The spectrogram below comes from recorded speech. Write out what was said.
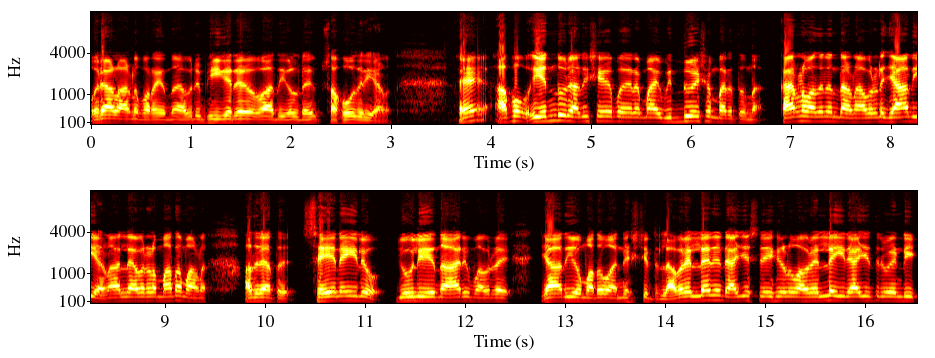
ഒരാളാണ് പറയുന്നത്. അവർ ഭീകരവാദികളുടെ സഹോദരിയാണ്. അപ്പോൾ എന്തൊരു അതിശയകരമായ വിദ്വേഷം പരത്തുന്ന? കാരണം അതിനെന്താണ്? അവരുടെ ജാതിയാണ് അല്ലെ അവരുടെ മതമാണ്. അതിനകത്ത് സേനയിലോ ജോലി ചെയ്യുന്ന ആരും അവരുടെ ജാതിയോ മതമോ അന്വേഷിച്ചിട്ടില്ല. അവരെല്ലാവരും രാജ്യസ്നേഹികളും അവരെല്ലാം ഈ രാജ്യത്തിന് വേണ്ടി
